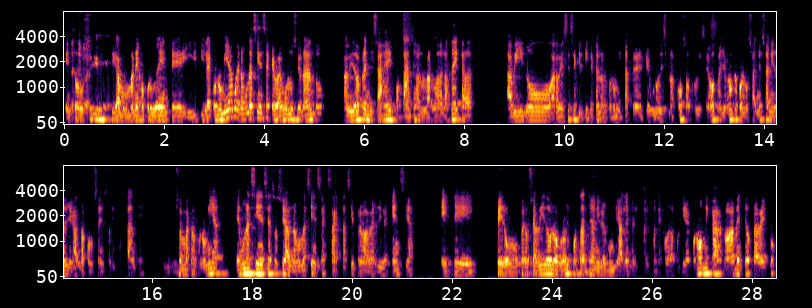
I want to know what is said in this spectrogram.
Entonces, digamos, un manejo prudente y, y, la economía, bueno, es una ciencia que va evolucionando. Ha habido aprendizajes importantes a lo largo de las décadas. Ha habido, a veces se critica que los economistas, que uno dice una cosa, otro dice otra. Yo creo que con los años se han ido llegando a consensos importantes incluso en macroeconomía, es una ciencia social, no es una ciencia exacta, siempre va a haber divergencias, este, pero, pero se ha habido logros importantes a nivel mundial en el, manejo de la política económica, nuevamente otra vez con,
